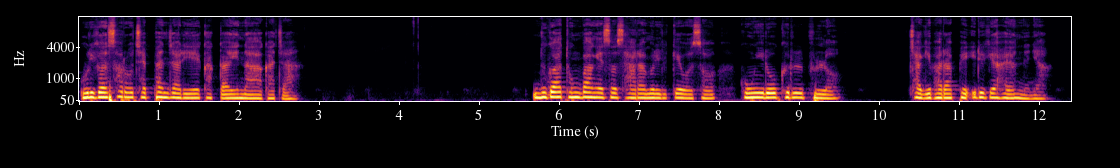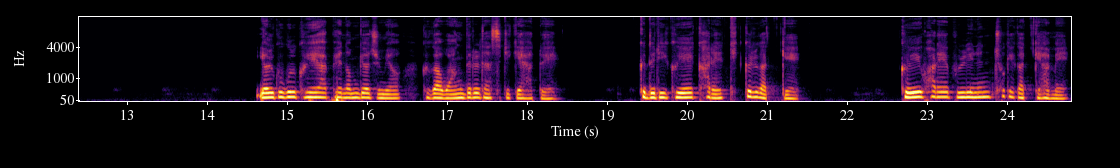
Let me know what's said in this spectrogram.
우리가 서로 재판 자리에 가까이 나아가자. 누가 동방에서 사람을 일깨워서 공의로 그를 불러 자기 발 앞에 이르게 하였느냐. 열국을 그의 앞에 넘겨주며 그가 왕들을 다스리게 하되 그들이 그의 칼에 티끌 같게 그의 활에 불리는 초계 같게 하매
